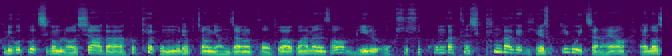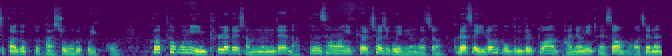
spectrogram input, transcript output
그리고 또 지금 러시아가 흑해 곡물 협정 연장을 거부하고 하면서 밀, 옥수수, 콩 같은 식품 가격이 계속 뛰고 있잖아요. 에너지 가격도 다시 오르고 있고 그렇다 보니 인플레를 잡는데 나쁜 상황이 펼쳐지고 있는 거죠. 그래서 이런 부분들 또한 반영이 돼서 어제는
